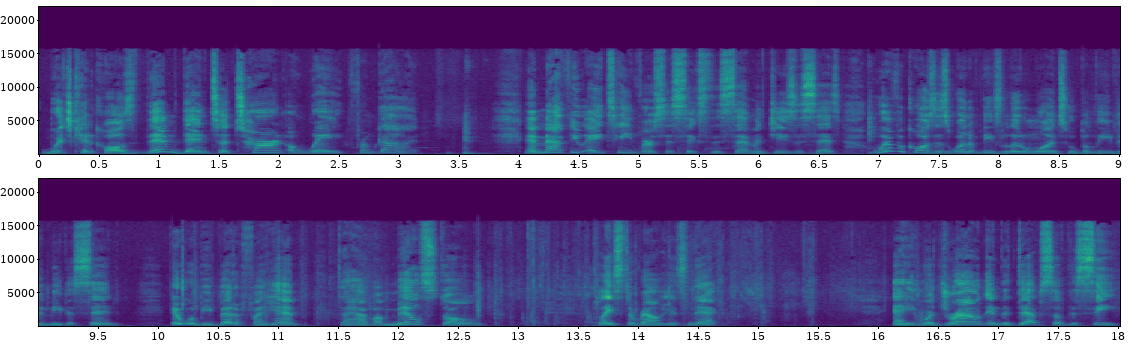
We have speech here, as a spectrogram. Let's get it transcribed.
which can cause them then to turn away from God. In Matthew 18, verses 6 and 7, Jesus says, Whoever causes one of these little ones who believe in me to sin, it would be better for him to have a millstone placed around his neck and he were drowned in the depths of the sea.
